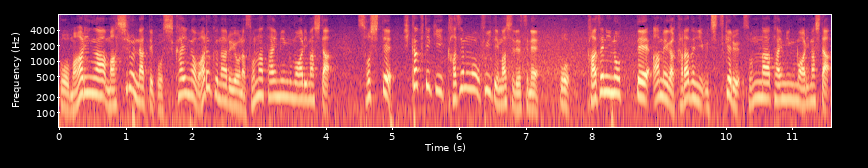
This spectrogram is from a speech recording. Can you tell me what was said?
こう周りが真っ白になってこう視界が悪くなるようなそんなタイミングもありましたそして比較的風も吹いていましてですねこう風に乗って雨が体に打ちつけるそんなタイミングもありました。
